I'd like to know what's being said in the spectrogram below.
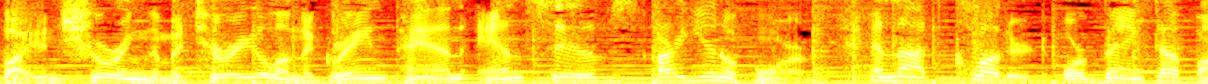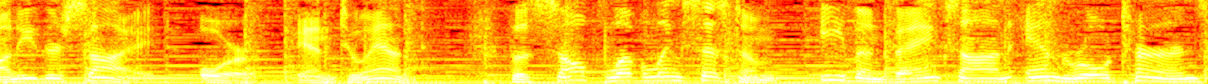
by ensuring the material on the grain pan and sieves are uniform and not cluttered or banked up on either side or end to end. The self-leveling system even banks on end row turns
